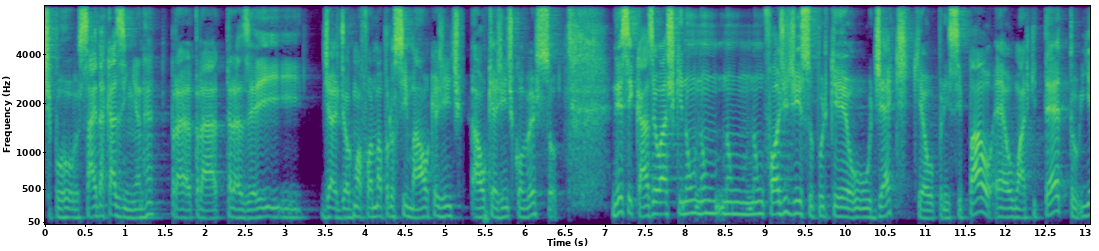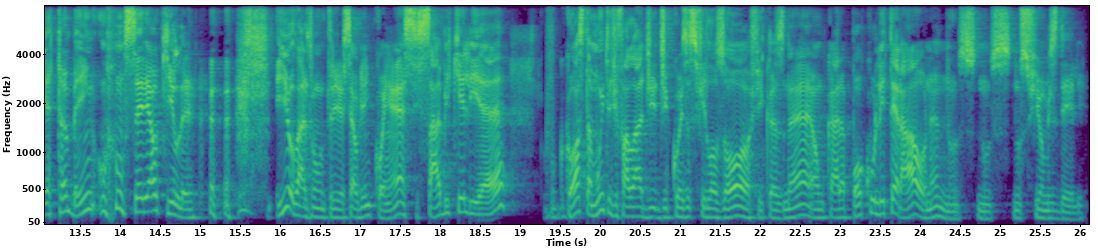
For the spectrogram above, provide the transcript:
tipo, sai da casinha, né? Para trazer e, e de, de alguma forma aproximar ao que a gente, ao que a gente conversou. Nesse caso, eu acho que não, não, não, não foge disso, porque o Jack, que é o principal, é um arquiteto e é também um serial killer. e o Lars von Trier, se alguém conhece, sabe que ele é gosta muito de falar de, de coisas filosóficas, né? É um cara pouco literal, né? Nos, nos, nos filmes dele.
